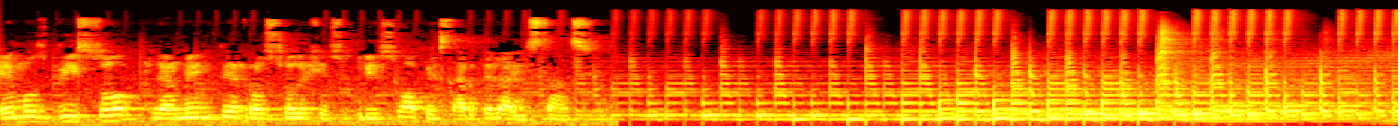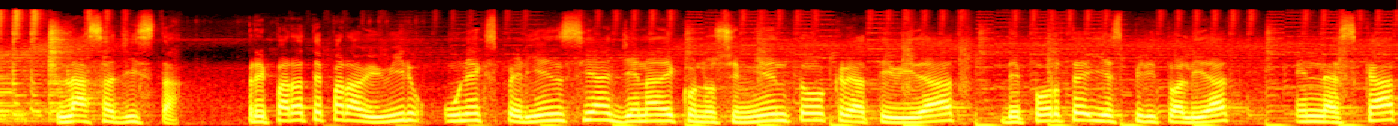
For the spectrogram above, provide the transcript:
hemos visto realmente el rostro de Jesucristo a pesar de la distancia. Lasallista, prepárate para vivir una experiencia llena de conocimiento, creatividad, deporte y espiritualidad en la SCAT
